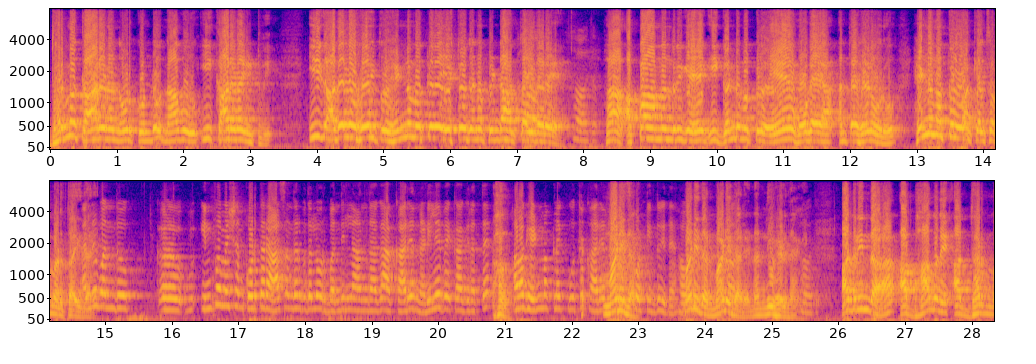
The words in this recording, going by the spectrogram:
ಧರ್ಮ ಕಾರಣ ನೋಡಿಕೊಂಡು ನಾವು ಈ ಕಾರಣ ಇಟ್ವಿ. ಈಗ ಅದೆಲ್ಲ ಹೋಯಿತು. ಹೆಣ್ಣು ಮಕ್ಕಳೇ ಎಷ್ಟೋ ಜನ ಪಿಂಡ ಹಾಕ್ತಾ ಇದ್ದಾರೆ. ಹಾ ಅಪ್ಪ ಅಮ್ಮಂದ್ರಿಗೆ ಈ ಗಂಡು ಮಕ್ಕಳು ಏ ಹೋಗಯ್ಯ ಅಂತ ಹೇಳೋರು ಹೆಣ್ಣು ಮಕ್ಕಳು ಆ ಕೆಲಸ ಮಾಡ್ತಾ ಇದ್ದಾರೆ. ಒಂದು ಇನ್ಫಾರ್ಮೇಶನ್ ಕೊಡ್ತಾರೆ ಆ ಸಂದರ್ಭದಲ್ಲಿ ಅವ್ರು ಬಂದಿಲ್ಲ ಅಂದಾಗ ಆ ಕಾರ್ಯ ನಡಿಲೇಬೇಕಾಗಿರತ್ತೆ. ಅವಾಗ ಹೆಣ್ಮಕ್ಳೆ ಕೂತು ಕಾರ್ಯ ಕೊಟ್ಟಿದ್ದು ಇದೆ. ಮಾಡಿದ್ದಾರೆ ಮಾಡಿದ್ದಾರೆ. ನಾನು ನೀವು ಹೇಳಿದ ಹಾಗೆ. ಅದರಿಂದ ಆ ಭಾವನೆ ಆ ಧರ್ಮ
